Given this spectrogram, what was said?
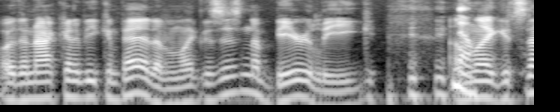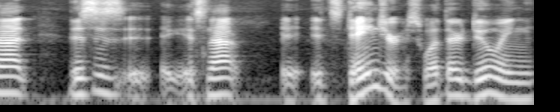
or they're not going to be competitive. I'm like, this isn't a beer league. No. I'm like, it's not. This is. It's not. It's dangerous. What they're doing,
